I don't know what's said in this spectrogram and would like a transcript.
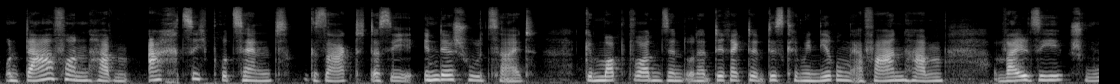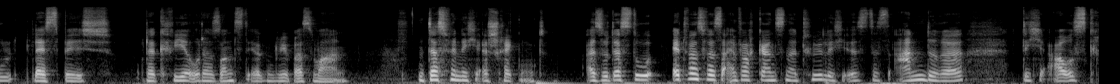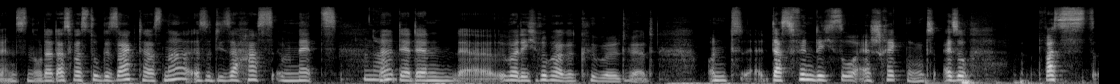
Und davon haben 80 Prozent gesagt, dass sie in der Schulzeit gemobbt worden sind oder direkte Diskriminierung erfahren haben, weil sie schwul, lesbisch oder queer oder sonst irgendwie was waren. Und das finde ich erschreckend. Also, dass du etwas, was einfach ganz natürlich ist, dass andere dich ausgrenzen oder das, was du gesagt hast, ne? Also dieser Hass im Netz, ja. ne? der dann äh, über dich rübergekübelt wird. Und das finde ich so erschreckend. Also was,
